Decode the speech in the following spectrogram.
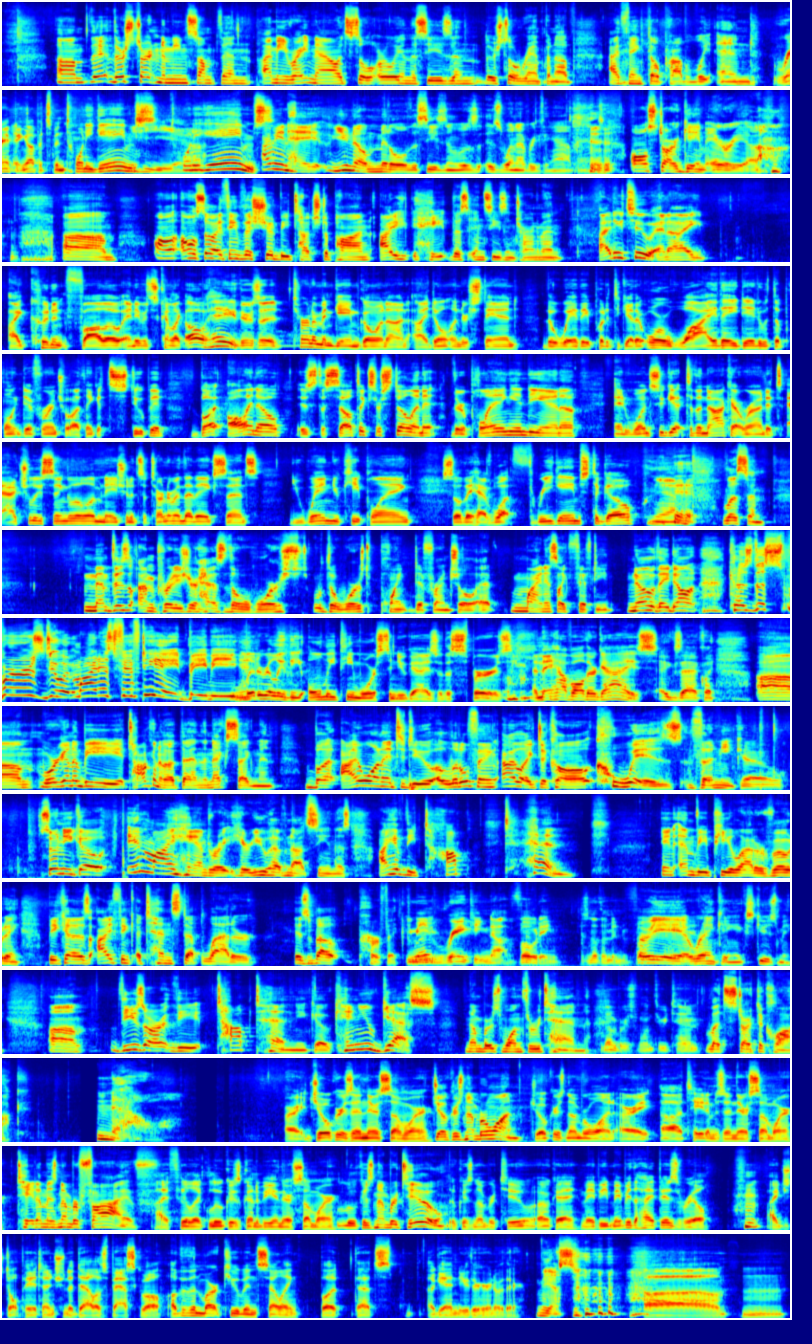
Um, they're, they're starting to mean something. I mean, right now it's still early in the season. They're still ramping up. I think they'll probably end. Ramping up. It's been 20 games. Yeah. 20 games. I mean, hey, you know, middle of the season was is when everything happens. All star game area. um, also, I think this should be touched upon. I hate this in season tournament. I do too, and I I couldn't follow any of it. It's kind of like, oh, hey, there's a tournament game going on. I don't understand the way they put it together or why they did with the point differential. I think it's stupid. But all I know is the Celtics are still in it. They're playing Indiana. And once you get to the knockout round, it's actually single elimination. It's a tournament that makes sense. You win, you keep playing. So they have, what, three games to go? Yeah. Listen, Memphis, I'm pretty sure has the worst the worst point differential at minus like 50. No, they don't, cause the Spurs do it minus 58, baby. Literally, the only team worse than you guys are the Spurs, and they have all their guys. Exactly. Um, we're gonna be talking about that in the next segment, but I wanted to do a little thing I like to call quiz the Nico. So Nico, in my hand right here, you have not seen this. I have the top 10 in MVP ladder voting because I think a 10 step ladder is about perfect. You right? mean ranking, not voting. There's nothing in Oh voting. yeah, yeah, ranking. Excuse me. Um, these are the top ten, Nico. Can you guess numbers one through ten? Numbers 1 through 10. Let's start the clock now. All right, Joker's in there somewhere. Joker's number one. Joker's number one. All right, uh, Tatum's in there somewhere. Tatum is number five. I feel like Luke is going to be in there somewhere. Luka's number two. Luka's number two. Okay, maybe maybe the hype is real. I just don't pay attention to Dallas basketball, other than Mark Cuban selling. But that's again neither here nor there. Yes. Um, hmm.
